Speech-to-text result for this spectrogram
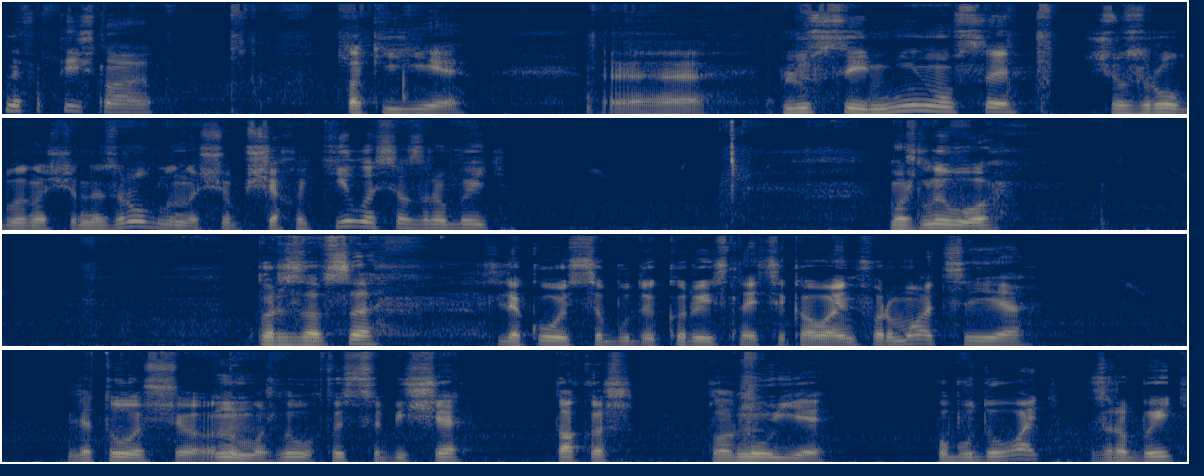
не фактично, а так і є. Е, плюси, мінуси, що зроблено, що не зроблено, що б ще хотілося зробити. Можливо, перш за все, для когось це буде корисна і цікава інформація. Для того, що, ну, можливо, хтось собі ще також планує побудувати, зробити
